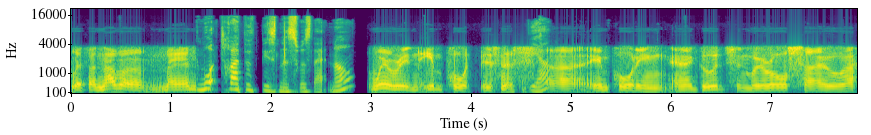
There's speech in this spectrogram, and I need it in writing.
with another man. What type of business was that, Noel? We were in import business, yep. uh, importing uh, goods, and we were also, uh,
